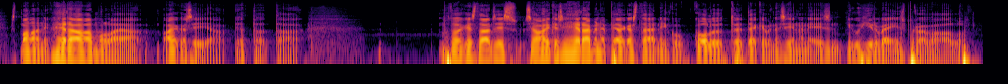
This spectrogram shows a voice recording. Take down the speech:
sitten mä aloin niin herää aamulla ja aikaisin ja, ja tota, mutta oikeastaan siis se aikaisin herääminen pelkästään niin koulujuttujen tekeminen siinä, niin ei se niin hirveän inspiroivaa ollut.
